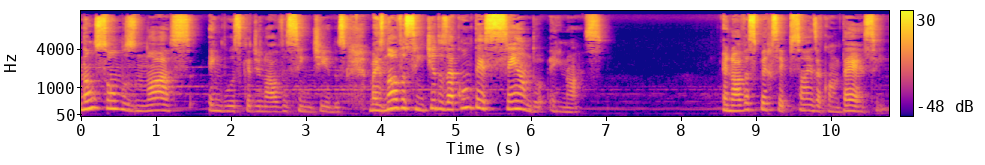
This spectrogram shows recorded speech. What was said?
Não somos nós em busca de novos sentidos, mas novos sentidos acontecendo em nós. E novas percepções acontecem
